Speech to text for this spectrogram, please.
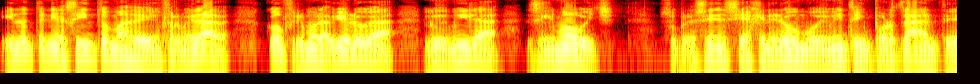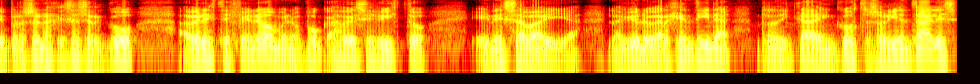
y no tenía síntomas de enfermedad, confirmó la bióloga Ludmila Zlimovich Su presencia generó un movimiento importante de personas que se acercó a ver este fenómeno, pocas veces visto en esa bahía. La bióloga argentina, radicada en costas orientales,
